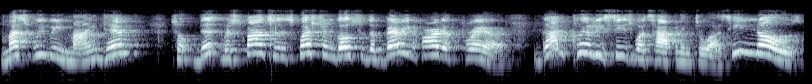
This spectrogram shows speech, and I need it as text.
Must we remind him? So the response to this question goes to the very heart of prayer. God clearly sees what's happening to us. He knows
